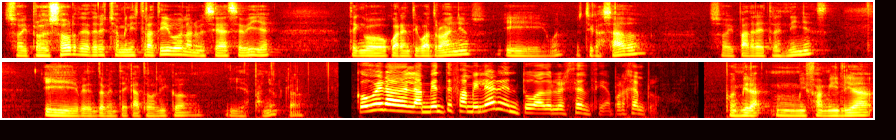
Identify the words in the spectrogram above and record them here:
soy profesor de Derecho Administrativo en la Universidad de Sevilla, tengo 44 años y bueno, estoy casado, soy padre de tres niñas y evidentemente católico y español, claro. ¿Cómo era el ambiente familiar en tu adolescencia, por ejemplo? Pues mira, mi familia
